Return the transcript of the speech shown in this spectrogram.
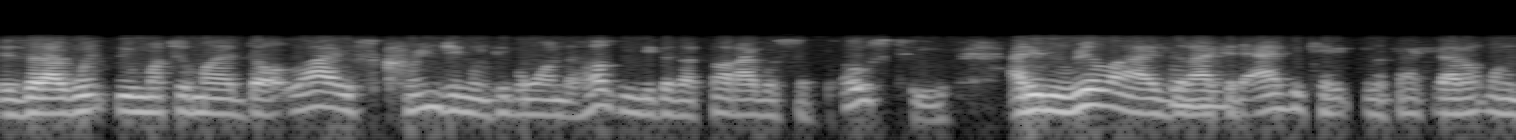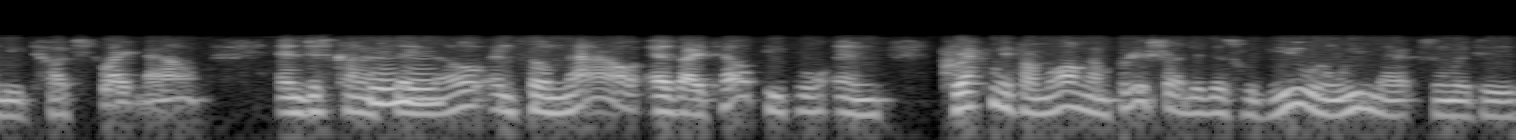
Is that I went through much of my adult life cringing when people wanted to hug me because I thought I was supposed to. I didn't realize that I Mhm. could advocate for the fact that I don't want to be touched right now and just kind of say Mhm. no. And so now, as I tell people, and correct me if I'm wrong, I'm pretty sure I did this with you when we met, Sumati,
